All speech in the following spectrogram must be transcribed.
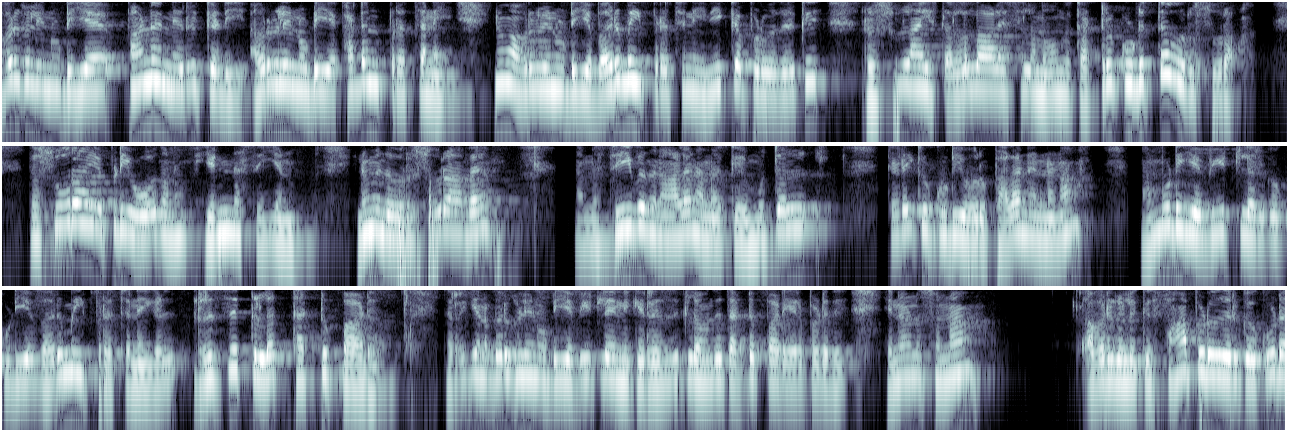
அவர்களினுடைய பண நெருக்கடி அவர்களினுடைய கடன் பிரச்சனை இன்னும் அவர்களினுடைய வறுமை பிரச்சனை நீக்கப்படுவதற்கு ரசூல்லாய் சல்லா அலிஸ்லாம் அவங்க கற்றுக் கொடுத்த ஒரு சூறா. இந்த சூறா எப்படி ஓதணும்? என்ன செய்யணும்? இன்னும் இந்த ஒரு சூறாவை நம்ம செய்வதனால நமக்கு முதல் கிடைக்கக்கூடிய ஒரு பலன் என்னென்னா நம்முடைய வீட்டில் இருக்கக்கூடிய வறுமை பிரச்சனைகள் ரிசுக்கில் தட்டுப்பாடு. நிறைய நபர்களினுடைய வீட்டில் இன்றைக்கி ரிசுக்கில் வந்து தட்டுப்பாடு ஏற்படுது. என்னென்னு சொன்னால் அவர்களுக்கு சாப்பிடுவதற்கு கூட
